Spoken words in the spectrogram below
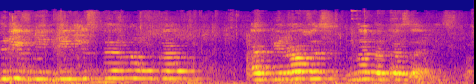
древнегреческая наука опиралась на доказательства.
